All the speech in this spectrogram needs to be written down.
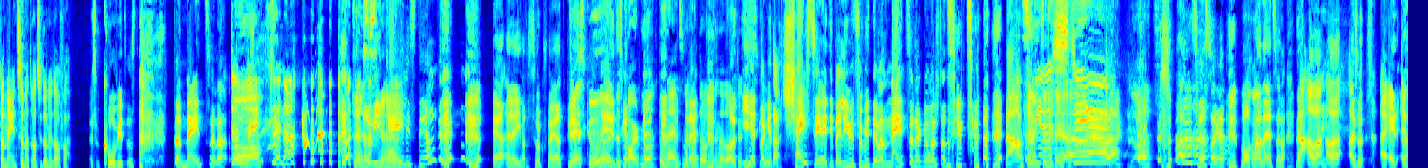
der 19er traut sich da nicht auf. Also Covid, was? Der 19er? Der Oh. 19er. Das Alter, wie geil ist der? Ja, Alter, ich hab so gefeiert. Der ist gut, Der ist das gefällt mir. Der 19er fällt auch nicht auf. Und ich hätte mir gedacht, scheiße, hätte ich bei Liebe zu mitnehmen 19er genommen statt 17er. Nein, 17er, Ja, ja. das wäre so geil. Machen wir einen 19er. Nein, aber, aber, also, ein, ein, ein,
